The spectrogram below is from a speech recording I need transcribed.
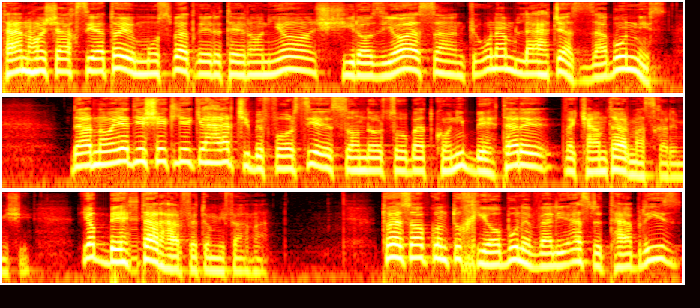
تنها شخصیت های مثبت غیر تهرانی ها شیرازی ها هستن که اونم لحجه است زبون نیست. در نهایت یه شکلیه که هرچی به فارسی استاندارد صحبت کنی بهتره و کمتر مسخره میشی. یا بهتر حرفتو می‌فهمن. تو حساب کن تو خیابون ولی اصر تبریز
